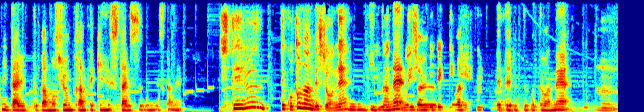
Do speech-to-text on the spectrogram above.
見たりとかも瞬間的にしたりするんですかね。してるってことなんでしょうね。うん、きっとね。意識的に出てるってことはね。うん、うん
